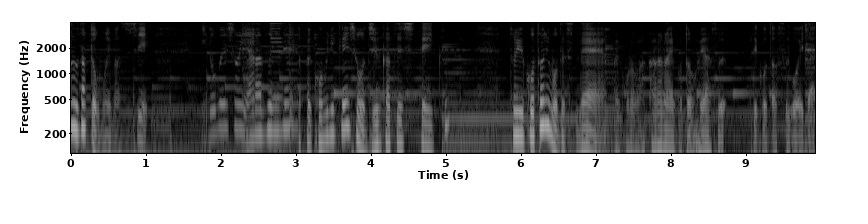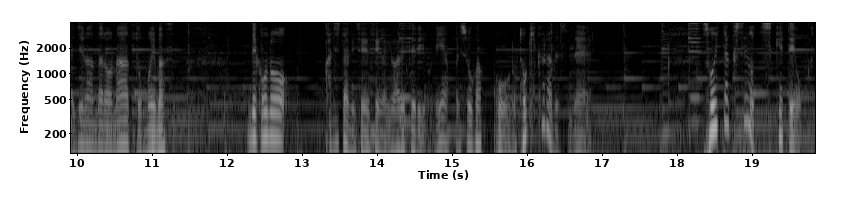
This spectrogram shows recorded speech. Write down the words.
須だと思いますし、イノベーションやらずにね、やっぱりコミュニケーションを潤滑していくということにもですね、やっぱりこのわからないことを増やすっていうことはすごい大事なんだろうなと思います。で、この梶谷先生が言われてるように、やっぱり小学校の時からですね、そういった癖をつけておく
